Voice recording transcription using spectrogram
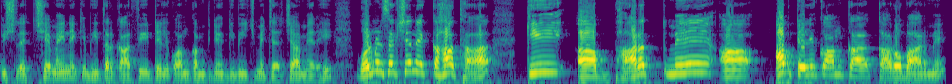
पिछले छः महीने के भीतर काफ़ी टेलीकॉम कंपनियों के बीच में चर्चा में रही। गोल्डमैन सैक्स ने कहा था कि भारत में अब टेलीकॉम का, कारोबार में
